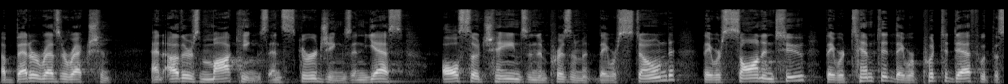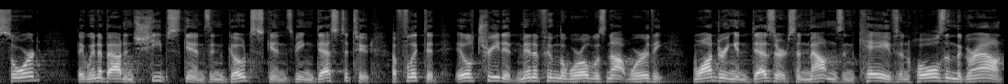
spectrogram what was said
a better resurrection, and others mockings and scourgings, and yes, also chains and imprisonment. They were stoned, they were sawn in two, they were tempted, they were put to death with the sword. They went about in sheepskins and goatskins, being destitute, afflicted, ill treated, men of whom the world was not worthy, wandering in deserts and mountains and caves and holes in the ground.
